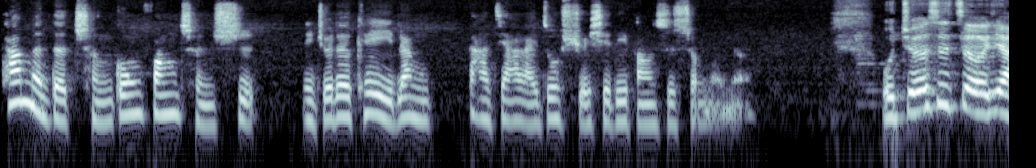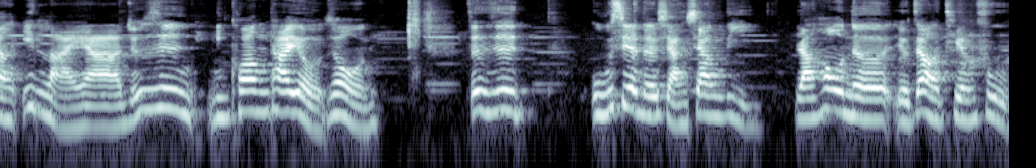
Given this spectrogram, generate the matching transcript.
他们的成功方程式，你觉得可以让大家来做学习的地方是什么呢？我觉得是这样一来呀，就是倪匡他有这种，真是无限的想象力，然后呢有这样的天赋，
